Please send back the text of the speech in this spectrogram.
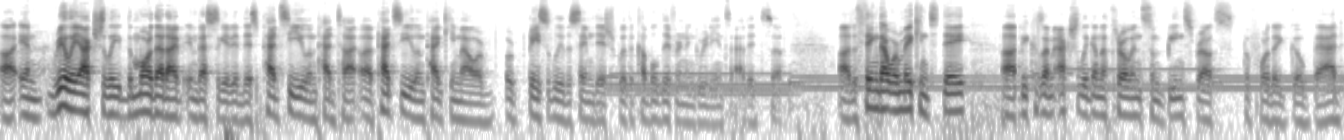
uh, and really, actually, the more that I've investigated this, pad ew and pad thai, uh, pad and pad ki mao are, are, basically the same dish with a couple different ingredients added. So, uh, the thing that we're making today, uh, because I'm actually going to throw in some bean sprouts before they go bad,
